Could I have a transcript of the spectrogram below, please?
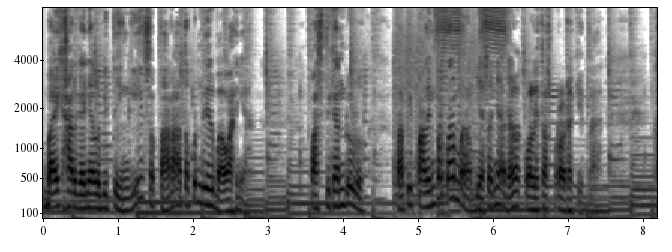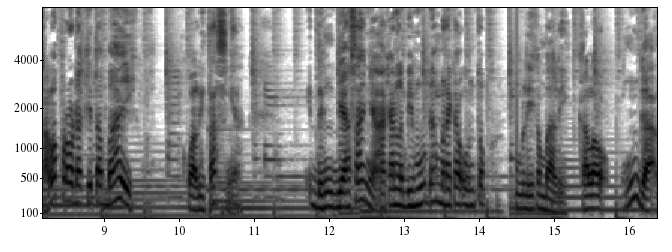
baik harganya lebih tinggi, setara ataupun di bawahnya. Pastikan dulu. Tapi paling pertama biasanya adalah kualitas produk kita. Kalau produk kita baik kualitasnya, dan biasanya akan lebih mudah mereka untuk beli kembali. Kalau enggak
